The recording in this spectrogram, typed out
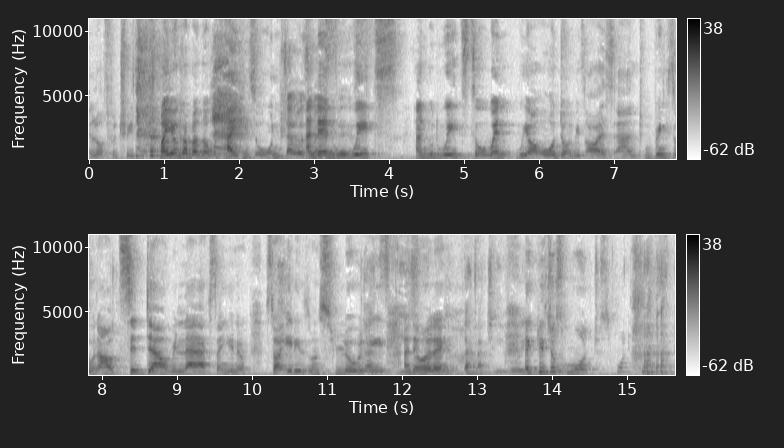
A lot for treats. My younger brother would hide his own, That was and then we'll wait and would wait till when we are all done with ours and bring his own out, sit down, relax, and you know start eating his own slowly. That's and then we're like, that's actually very like please just evil. one, just one.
